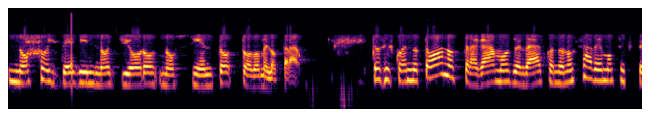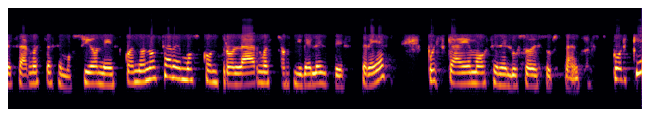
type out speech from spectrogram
no soy débil, no lloro, no siento, todo me lo trago. Entonces, cuando todos nos tragamos, ¿verdad? Cuando no sabemos expresar nuestras emociones, cuando no sabemos controlar nuestros niveles de estrés, pues caemos en el uso de sustancias. ¿Por qué?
